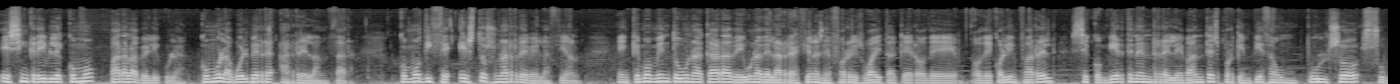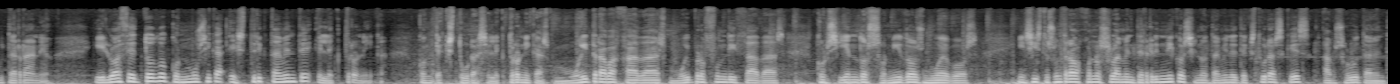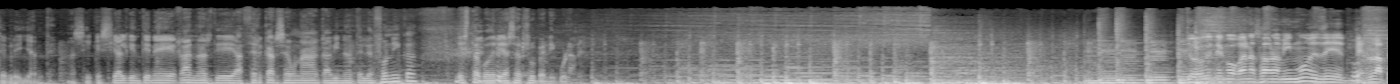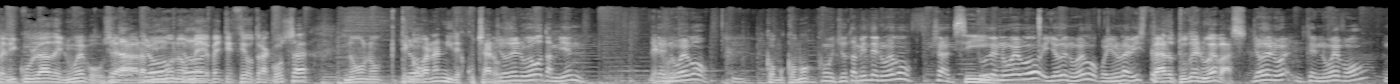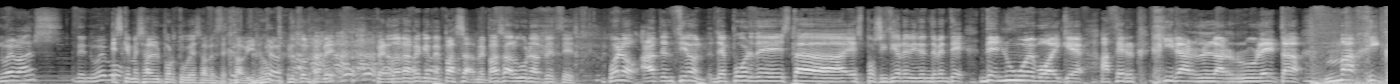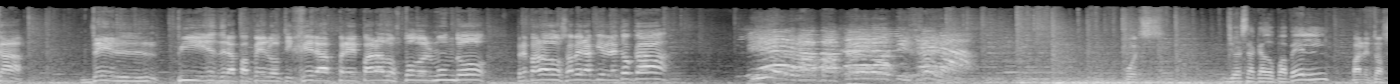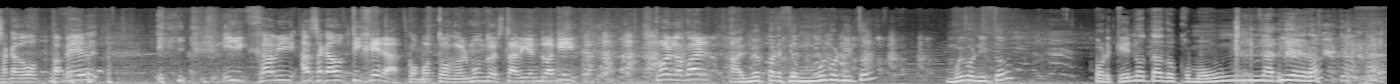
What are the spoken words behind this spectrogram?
Es increíble cómo para la película, cómo la vuelve a relanzar, cómo dice esto es una revelación, en qué momento una cara de una de las reacciones de Forrest Whitaker o de, o de Colin Farrell se convierten en relevantes porque empieza un pulso subterráneo. Y lo hace todo con música estrictamente electrónica, con texturas electrónicas muy trabajadas, muy profundizadas, consiguiendo sonidos nuevos. Insisto, es un trabajo no solamente rítmico, sino también de texturas que es absolutamente brillante. Así que si alguien tiene ganas de acercarse a una cabina telefónica, esta podría ser su película. Yo lo que tengo ganas ahora mismo es de ver la película de nuevo. O sea, ahora yo- mismo no yo- me apetece otra cosa. No, no tengo ganas ni de escucharos. Yo de nuevo también. ¿De De, nuevo? ¿Cómo, cómo? Como yo también de nuevo. O sea, Sí. tú de nuevo y yo de nuevo, pues yo no la he visto. Claro, tú de nuevas. Yo de, nue- de nuevo, nuevas, de nuevo. Es que me sale el portugués a veces, Javi, ¿no? Perdóname, perdóname que me pasa, me pasa algunas veces. Bueno, atención, después de esta exposición, evidentemente, de nuevo hay que hacer girar la ruleta mágica del piedra, papel o tijera. Preparados todo el mundo. Preparados a ver a quién le toca. ¡Piedra, papel o tijera! Pues Yo he sacado papel. Vale, tú has sacado papel Y, y Javi ha sacado tijera, como todo el mundo está viendo aquí. Con lo cual, A mí me pareció muy bonito, muy bonito, porque he notado como una piedra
